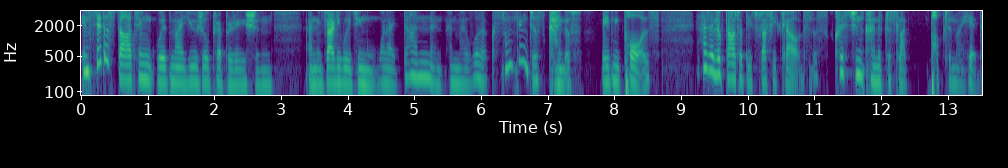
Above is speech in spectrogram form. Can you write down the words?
instead of starting with my usual preparation and evaluating what I'd done and, and my work, something just kind of made me pause. As I looked out at these fluffy clouds, this question kind of just like popped in my head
